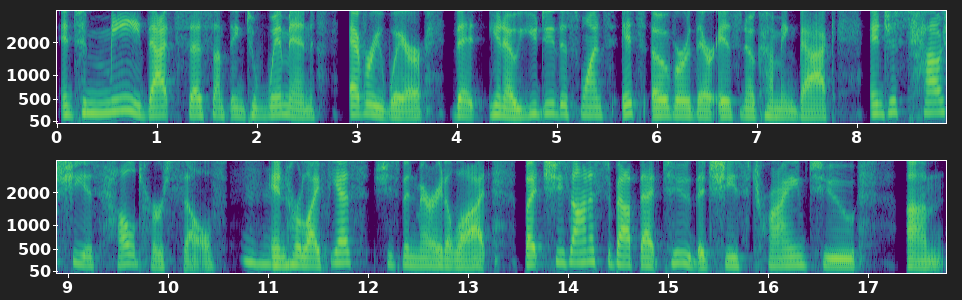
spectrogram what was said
And to me, that says something to women everywhere that, you know, you do this once, it's over. There is no coming back. And just how she has held herself in her life. Yes, she's been married a lot, but she's honest about that too, that she's trying to, um,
